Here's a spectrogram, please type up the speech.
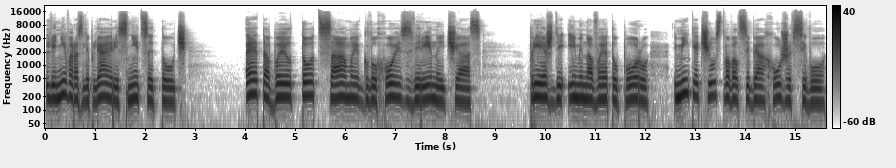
лениво разлепляя ресницы туч. Это был тот самый глухой звериный час. Прежде именно в эту пору Митя чувствовал себя хуже всего.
